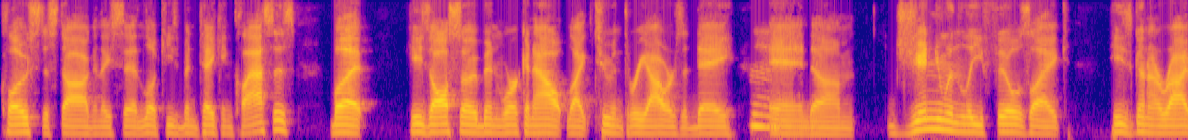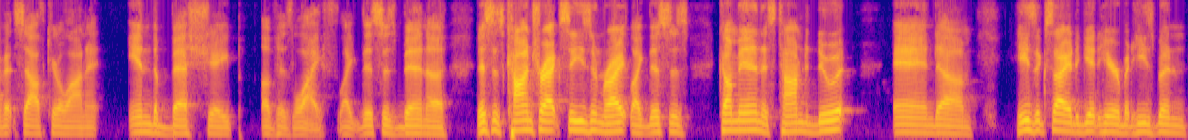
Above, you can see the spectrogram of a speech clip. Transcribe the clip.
close to Stog and they said, look, he's been taking classes, but he's also been working out like two and three hours a day mm. and um, genuinely feels like he's going to arrive at South Carolina in the best shape of his life. Like this has been a this is contract season, right? Like this is come in, it's time to do it. And um he's excited to get here, but he's been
